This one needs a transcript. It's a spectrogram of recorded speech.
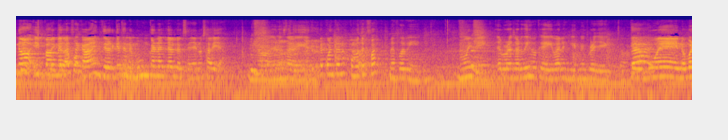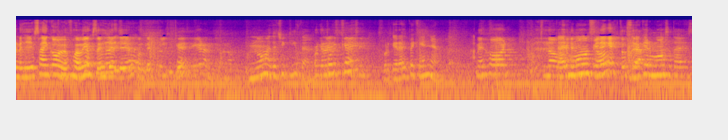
no, de- y de Pamela la se acaba de enterar que tenemos un canal de vlogs, ella no sabía. No, yo no sabía. Cuéntanos cómo te fue. Me fue bien. Muy bien. El profesor dijo que iba a elegir mi proyecto. Qué bueno, bueno, ya saben cómo me fue a mí, ustedes ya, ya les conté. No, es de chiquita. ¿Por qué no ¿Por qué? Porque era pequeña. Mejor. No, Está miren- hermoso. Miren esto, o Mira qué hermoso está eso.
